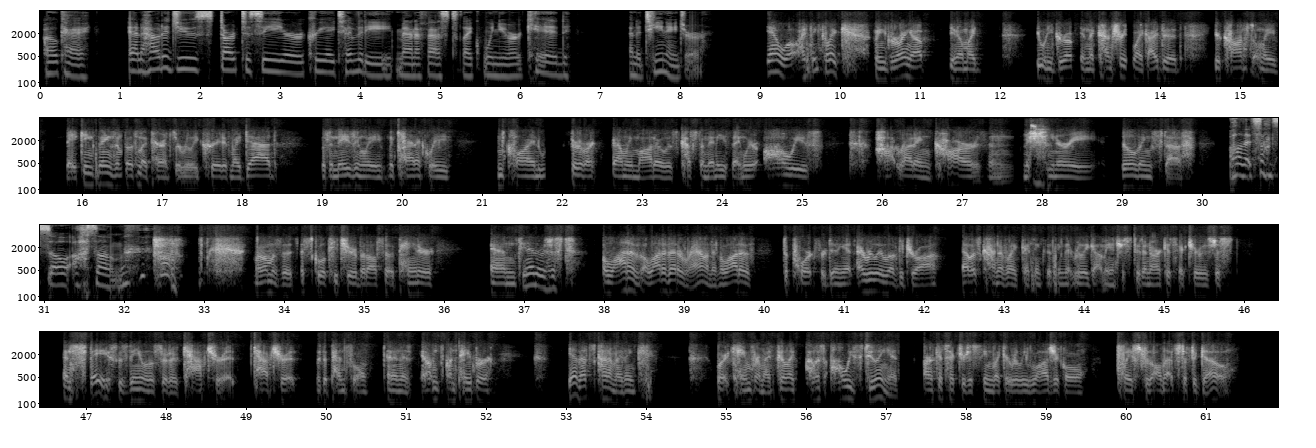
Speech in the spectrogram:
Okay. And how did you start to see your creativity manifest like when you were a kid and a teenager? Yeah, well, I think like I mean growing up, you know, my when you grew up in the country like I did, you're constantly making things and both of my parents are really creative. My dad was amazingly mechanically inclined sort of our family motto is custom anything. We are always hot rodding cars and machinery and building stuff. Oh, that sounds so awesome. My mom was a, a school teacher, but also a painter, and you know there was just a lot of a lot of that around and a lot of support for doing it. I really love to draw. That was kind of like I think the thing that really got me interested in architecture was just and space was being able to sort of capture it, capture it with a pencil and on, on paper. Yeah, that's kind of, I think, where it came from. I feel like I was always doing it. Architecture just seemed like a really logical place for all that stuff to go.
